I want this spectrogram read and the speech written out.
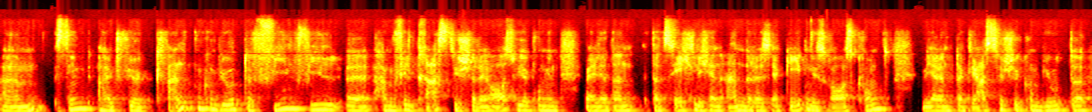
ähm, sind halt für Quantencomputer viel, viel, äh, haben viel drastischere Auswirkungen, weil ja dann tatsächlich ein anderes Ergebnis rauskommt, während der klassische Computer,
